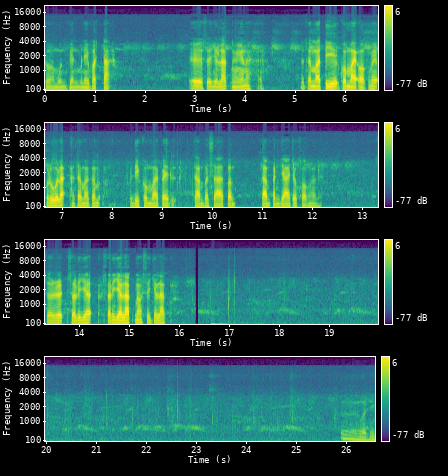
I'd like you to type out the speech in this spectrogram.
ก็หมุนเวียนในวัฏฏะเออสัญลักษณ์อย่างเงี้ยนะอาตมาตีความหมายออกก็ไม่รู้ละอาตมาก็พอดีความหมายไปตามภาษาตามปัญญาเจ้าของนั่นแหละสรสริยะสริยลักษณ์เนาะสัญลักษณ์ เออวันนี้ก็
